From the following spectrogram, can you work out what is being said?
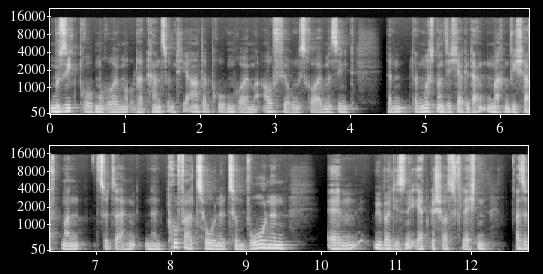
Musikprobenräume oder Tanz- und Theaterprobenräume, Aufführungsräume sind, dann, dann muss man sich ja Gedanken machen, wie schafft man sozusagen eine Pufferzone zum Wohnen, ähm, über diesen Erdgeschossflächen. Also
